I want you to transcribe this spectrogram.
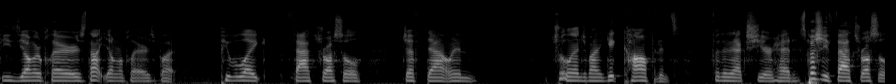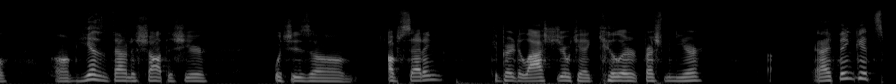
these younger players, not younger players, but people like Fatts Russell, Jeff Dowtin, Joel Langevin get confidence for the next year ahead, especially Fatts Russell. Um, he hasn't found a shot this year, which is um, upsetting compared to last year, which had killer freshman year. And I think it's,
